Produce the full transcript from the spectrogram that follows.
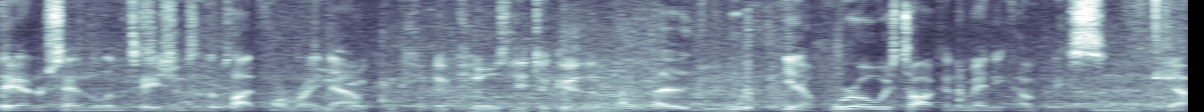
they understand the limitations of the platform right now. working cl- closely together. Uh, you know, we're always talking to many companies. Yeah.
